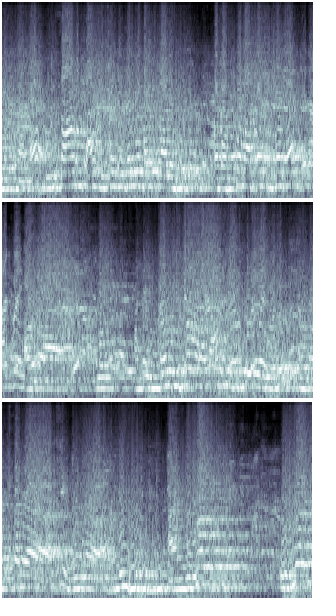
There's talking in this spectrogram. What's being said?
చేస్తున్నాను. ఈ సాంగ్ చాలా డిఫరెంట్ డిఫరెంట్గా బయట రాలేదు. బట్ వస్తే మాత్రం నిజంగా ఒక అంటే ఇంట్లో విషయం అలా డాన్స్ చేస్తుంది ఖచ్చితంగా అండ్ విశ్వాస్ విశ్వాస్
